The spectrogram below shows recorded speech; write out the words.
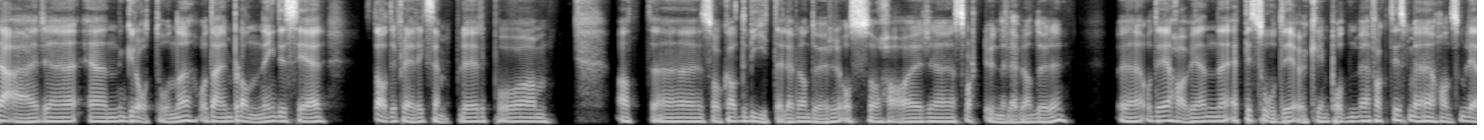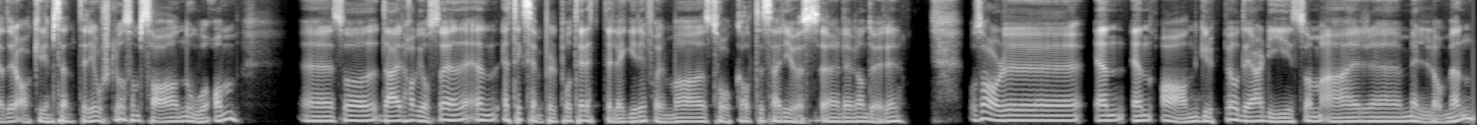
Det er en gråtone, og det er en blanding. De ser stadig flere eksempler på at såkalt hvite leverandører også har svarte underleverandører. Og det har vi en episode i Økrimpodden med, faktisk, med han som leder A-krimsenteret i Oslo, som sa noe om. Så der har vi også et eksempel på tilrettelegger i form av såkalte seriøse leverandører. Og så har du en, en annen gruppe, og det er de som er mellommenn,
